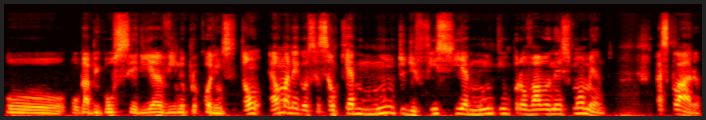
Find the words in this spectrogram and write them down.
o, o Gabigol seria vindo para o Corinthians. Então é uma negociação que é muito difícil e é muito improvável nesse momento. Mas claro,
